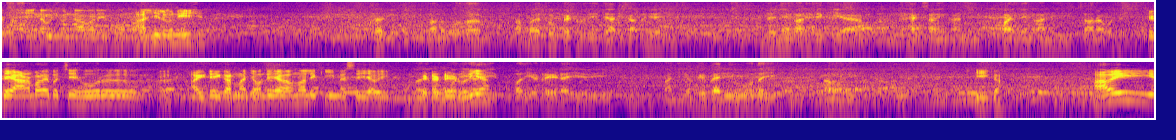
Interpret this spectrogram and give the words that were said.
ਮਸ਼ੀਨਾਂ ਮਸ਼ੀਨਾਂ ਬਾਰੇ ਬਹੁਤ ਹਾਂਜੀ ਲਵਨੀਸ਼। ਸਰ ਤੁਹਾਨੂੰ ਬਹੁਤ ਆਪਾਂ ਇੱਥੋਂ ਫਿਟਰ ਦੀ ਤਿਆਰੀ ਕਰ ਰਹੇ ਹਾਂ ਜੀ। ਡ੍ਰਿਲਿੰਗ ਕਰਨੀ ਸਿੱਖੀ ਆ ਹੈਕਸਾਈਨ ਕਰਨੀ ਫਾਈਲਿੰਗ ਕਰਨੀ ਸਾਰਾ ਕੁਝ ਜਿਹੜੇ ਆਉਣ ਵਾਲੇ ਬੱਚੇ ਹੋਰ ਆਈਟੀ ਕਰਨਾ ਚਾਹੁੰਦੇ ਆ ਉਹਨਾਂ ਲਈ ਕੀ ਮੈਸੇਜ ਆ ਵੀ ਫਿਟਰ ਟ੍ਰੇਡ ਵਧੀਆ ਵਧੀਆ? ਟ੍ਰੇਡ ਹੈ ਜੀ ਇਹ ਵੀ। ਹਾਂਜੀ ਅੱਗੇ ਵੈਲਿਊ ਬਹੁਤ ਹੈ ਜੀ ਕੰਮ ਦੀ। ਠੀਕ ਆ। ਹਾਂ ਬਈ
